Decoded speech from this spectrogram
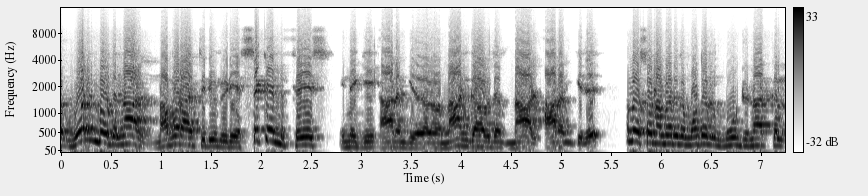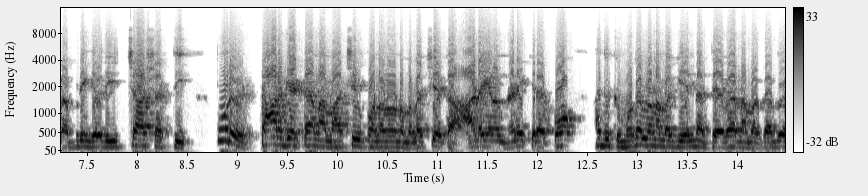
ஒன்பது நாள் நவராத்திரியினுடைய செகண்ட் ஃபேஸ் இன்னைக்கு ஆரம்பிக்குது. அதாவது நான்காவது நாள் ஆரம்பிக்குது. நம்ம சொன்ன மாதிரி முதல் மூன்று நாட்கள் அப்படிங்கிறது இச்சா சக்தி ஒரு டார்கெட்டை நம்ம அச்சீவ் பண்ணணும். நம்ம லட்சியத்தை அடையணும் நினைக்கிறப்போ அதுக்கு முதல்ல நமக்கு என்ன தேவை? நமக்கு வந்து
